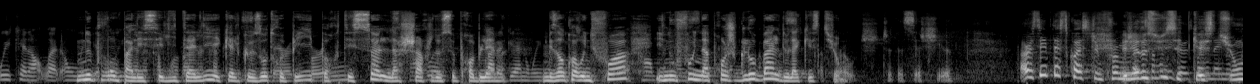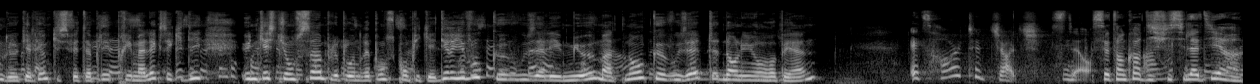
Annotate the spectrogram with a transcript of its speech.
Nous ne pouvons pas laisser l'Italie et quelques autres pays porter seuls la charge de ce problème. Mais encore une fois, il nous faut une approche globale de la question. J'ai reçu cette question de quelqu'un qui se fait appeler Primalex et qui dit une question simple pour une réponse compliquée. Diriez-vous que vous allez mieux maintenant que vous êtes dans l'Union européenne? C'est encore difficile à dire.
